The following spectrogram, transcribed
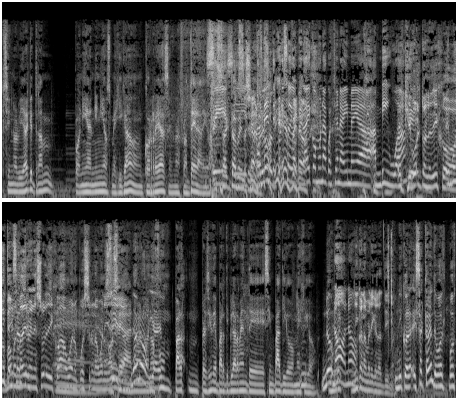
sin olvidar que Trump ponía niños mexicanos con correas en la frontera, digo. Sí, Exactamente. Sí, por, eso, digo, pero... hay como una cuestión ahí media ambigua. Es que Bolton le dijo, vamos a invadir Venezuela y dijo, ah, bueno, puede ser una buena idea. O sea, no, no, no, fue un, presidente particularmente simpático en México. No, no, no. Ni con América Latina. Ni con, exactamente, vos, vos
